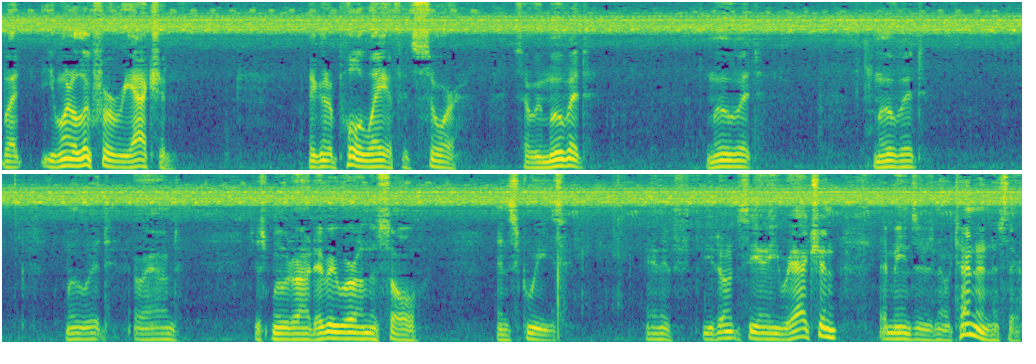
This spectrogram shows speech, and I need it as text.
but you want to look for a reaction. They're going to pull away if it's sore. So we move it, move it, move it, move it around. Just move it around everywhere on the sole and squeeze. And if you don't see any reaction, that means there's no tenderness there.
